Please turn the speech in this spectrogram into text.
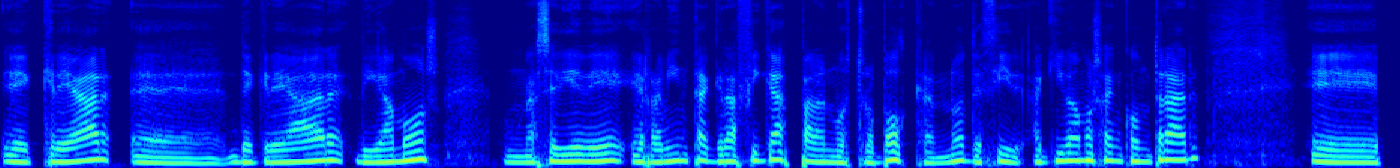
eh, crear, eh, de crear, digamos, una serie de herramientas gráficas para nuestro podcast, ¿no? Es decir, aquí vamos a encontrar eh,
